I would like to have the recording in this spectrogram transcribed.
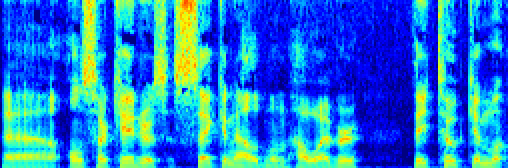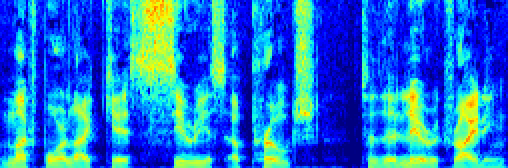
Uh, on Sarcator's second album, however, they took a m- much more like a serious approach to the lyric writing.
